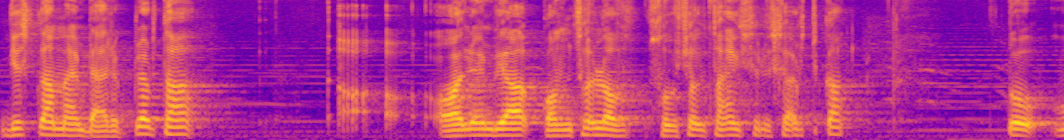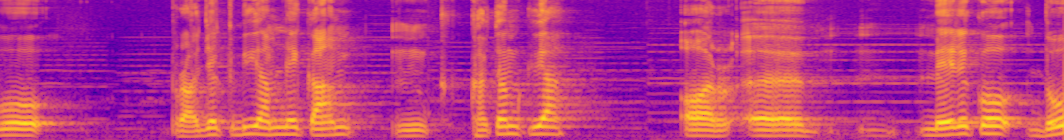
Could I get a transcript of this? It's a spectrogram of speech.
जिसका मैं डायरेक्टर था। All India council of social science research का तो वो प्रोजेक्ट भी हमने काम ख़त्म किया और आ, मेरे को दो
